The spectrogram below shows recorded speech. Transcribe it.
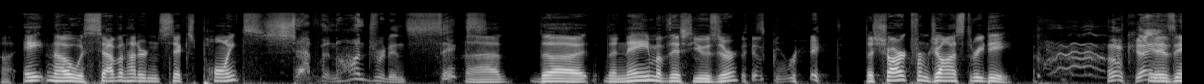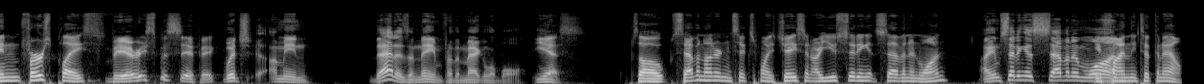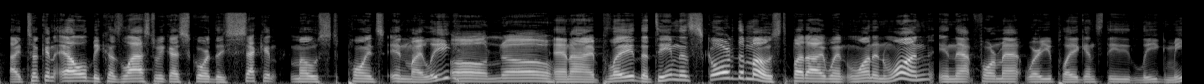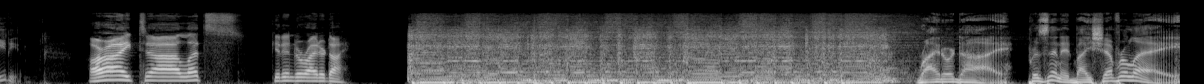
uh, eight and zero with seven hundred and six points. Seven hundred and six. Uh, the the name of this user, is great. the shark from Jaws 3D, okay, is in first place. Very specific. which I mean, that is a name for the Megalo Bowl. Yes. So 706 points. Jason, are you sitting at seven and one? I am sitting at seven and 1. You finally took an L. I took an L because last week I scored the second most points in my league. Oh no. and I played the team that scored the most, but I went one and one in that format where you play against the league median. All right, uh, let's get into ride or die. Ride or Die, presented by Chevrolet.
